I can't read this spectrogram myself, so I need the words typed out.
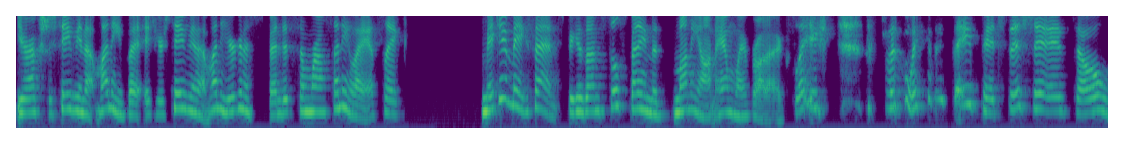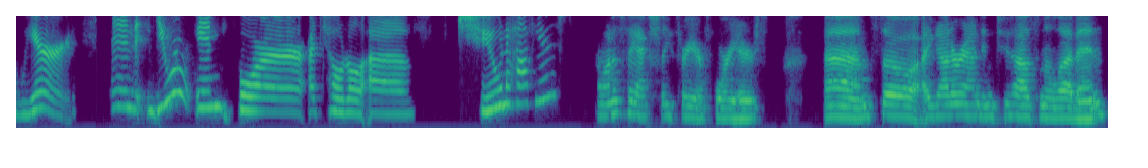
you're actually saving that money. But if you're saving that money, you're gonna spend it somewhere else anyway. It's like make it make sense because I'm still spending the money on Amway products. Like the way that they pitch this shit is so weird. And you were in for a total of two and a half years? I want to say actually three or four years. Um, so I got around in 2011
